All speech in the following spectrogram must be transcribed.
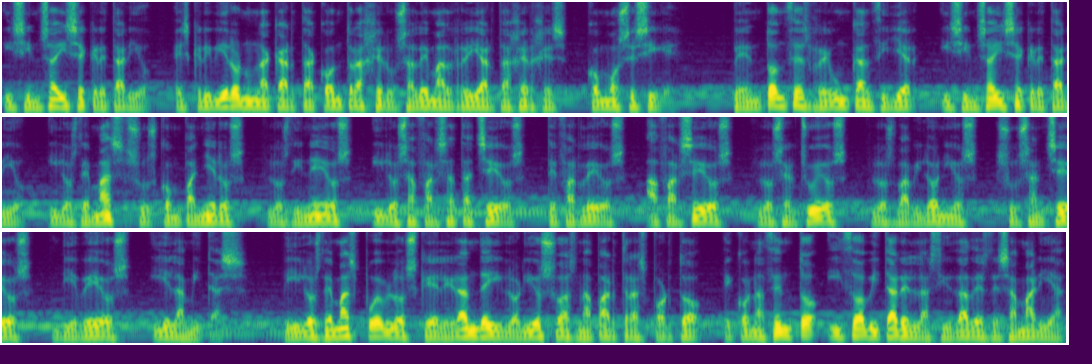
y Sinsai secretario escribieron una carta contra Jerusalén al rey Artajerjes, como se sigue. Entonces Reún canciller y Sinsai secretario y los demás sus compañeros, los dineos y los afarsatacheos, tefarleos, afarseos, los erchueos, los babilonios, sus ancheos, dieveos y elamitas. Y los demás pueblos que el grande y glorioso Asnapar transportó, e con acento hizo habitar en las ciudades de Samaria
